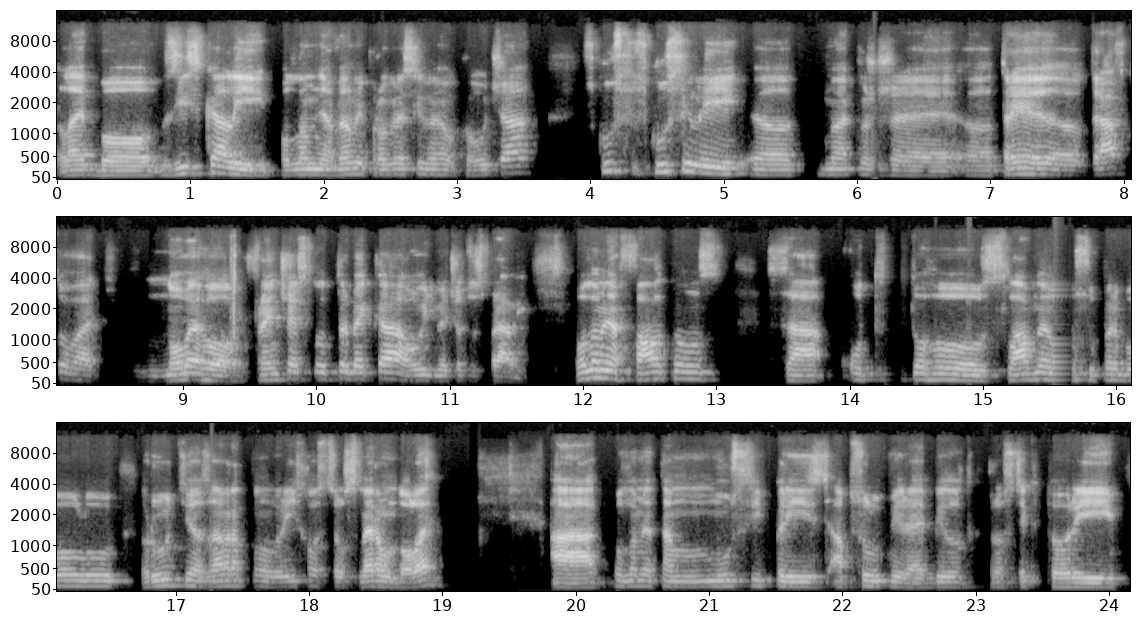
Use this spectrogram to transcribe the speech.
lebo získali podľa mňa veľmi progresívneho kouča, skús, skúsili uh, no akože, uh, tre, uh, draftovať nového franchise quarterbacka a uvidíme, čo to spraví. Podľa mňa Falcons sa od toho slavného Super Bowlu rútia zavratnou rýchlosťou smerom dole a podľa mňa tam musí prísť absolútny rebuild, proste, ktorý,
